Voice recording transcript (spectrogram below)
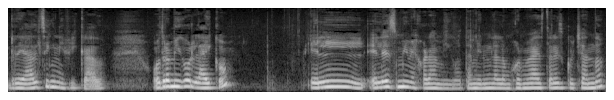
real significado. Otro amigo laico, él, él es mi mejor amigo, también a lo mejor me va a estar escuchando,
